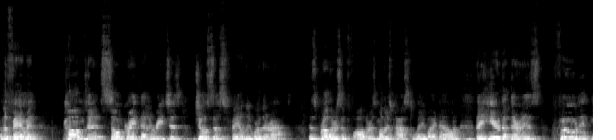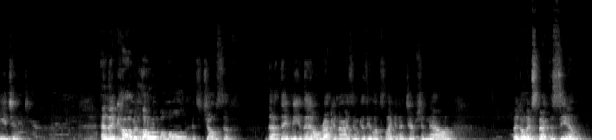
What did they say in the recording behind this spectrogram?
And the famine comes, and it's so great that it reaches Joseph's family where they're at. His brothers and father, his mother's passed away by now, and they hear that there is food in Egypt. And they come, and lo and behold, it's Joseph that they meet. They don't recognize him because he looks like an Egyptian now, and they don't expect to see him,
